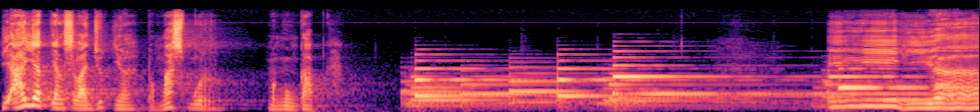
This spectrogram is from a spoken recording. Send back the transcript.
Di ayat yang selanjutnya, pemazmur mengungkapkan, Ia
